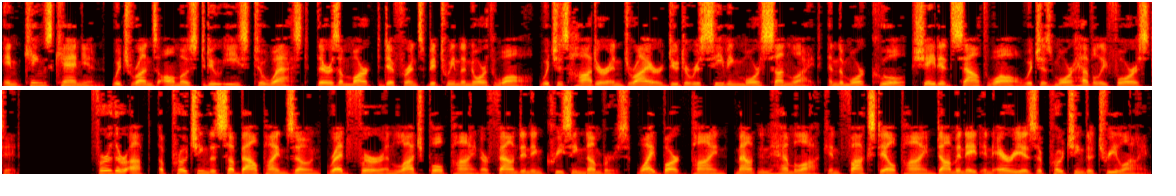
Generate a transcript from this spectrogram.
In Kings Canyon, which runs almost due east to west, there is a marked difference between the north wall, which is hotter and drier due to receiving more sunlight, and the more cool, shaded south wall which is more heavily forested. Further up, approaching the subalpine zone, red fir and lodgepole pine are found in increasing numbers, whitebark pine, mountain hemlock and foxtail pine dominate in areas approaching the tree line.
